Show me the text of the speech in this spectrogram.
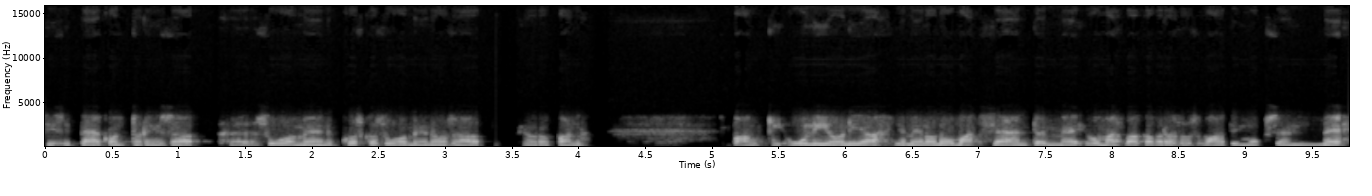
siis pääkonttorinsa eh, Suomeen, koska Suomi on osa Euroopan pankkiunionia ja meillä on omat sääntömme, omat vakavaraisuusvaatimuksemme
